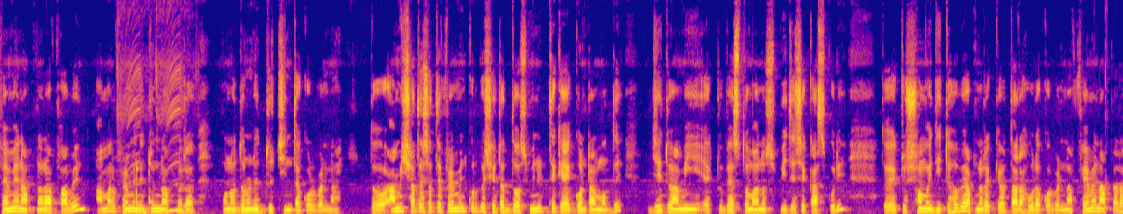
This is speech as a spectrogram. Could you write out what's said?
পেমেন্ট আপনারা পাবেন। আমার পেমেন্টের জন্য আপনারা কোনো ধরনের দুশ্চিন্তা করবেন না। তো আমি সাথে সাথে পেমেন্ট করব সেটা দশ মিনিট থেকে এক ঘণ্টার মধ্যে। যেহেতু আমি একটু ব্যস্ত মানুষ, বিদেশে কাজ করি, তো একটু সময় দিতে হবে, আপনারা কেউ তাড়াহুড়া করবেন না। পেমেন্ট আপনারা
